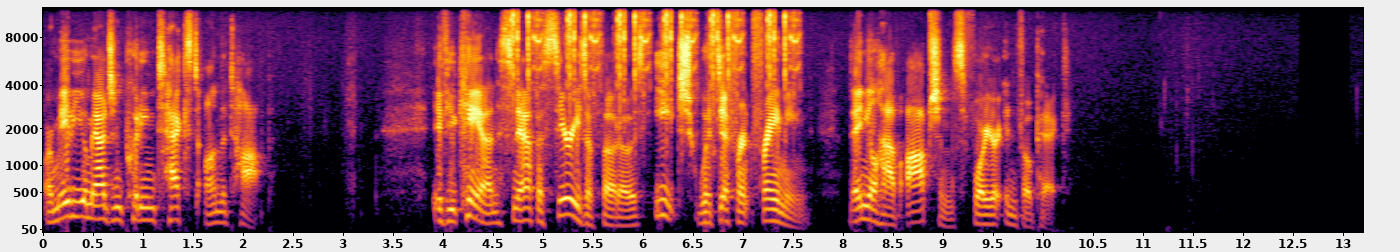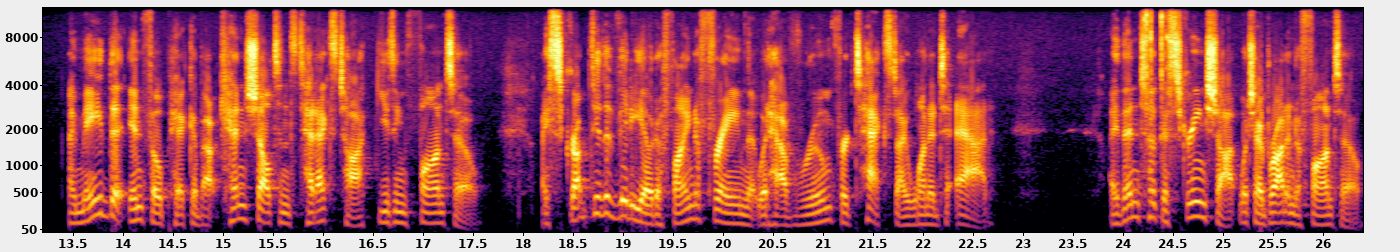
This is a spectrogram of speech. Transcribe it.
Or maybe you imagine putting text on the top. If you can, snap a series of photos, each with different framing. Then you'll have options for your InfoPic. I made the InfoPic about Ken Shelton's TEDx talk using Phonto. I scrubbed through the video to find a frame that would have room for text I wanted to add. I then took a screenshot, which I brought into Phonto.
